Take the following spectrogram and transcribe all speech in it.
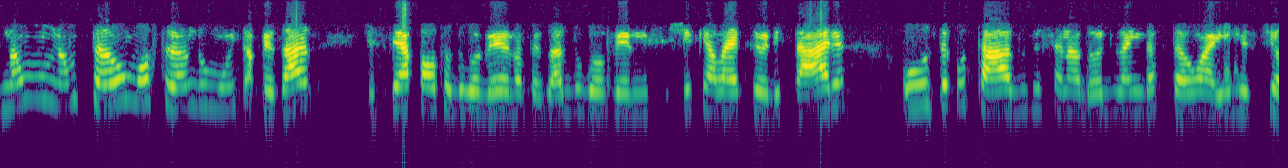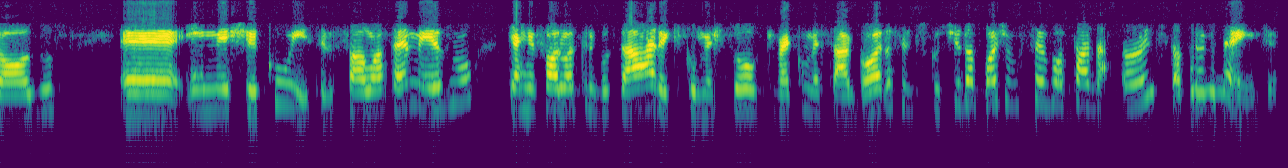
Não estão mostrando muito, apesar de ser a pauta do governo, apesar do governo insistir que ela é prioritária, os deputados e senadores ainda estão aí receosos é, em mexer com isso. Eles falam até mesmo que a reforma tributária que começou, que vai começar agora a ser discutida, pode ser votada antes da Previdência.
